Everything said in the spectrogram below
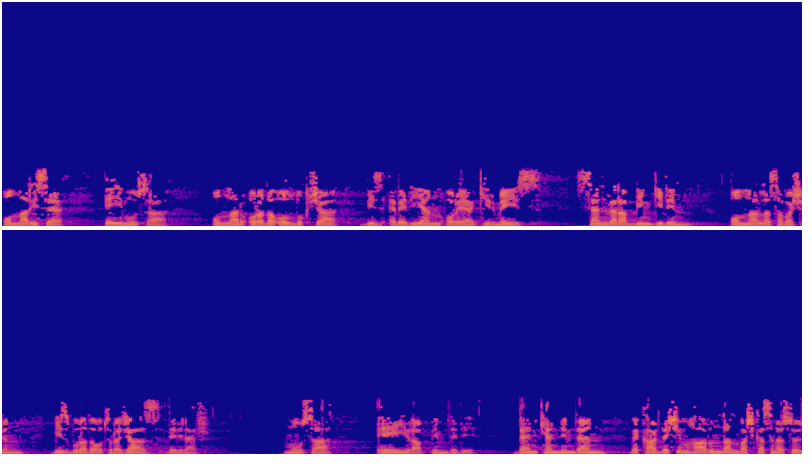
Onlar ise Ey Musa! Onlar orada oldukça biz ebediyen oraya girmeyiz. Sen ve Rabbin gidin, onlarla savaşın, biz burada oturacağız dediler. Musa, ey Rabbim dedi, ben kendimden ve kardeşim Harun'dan başkasına söz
